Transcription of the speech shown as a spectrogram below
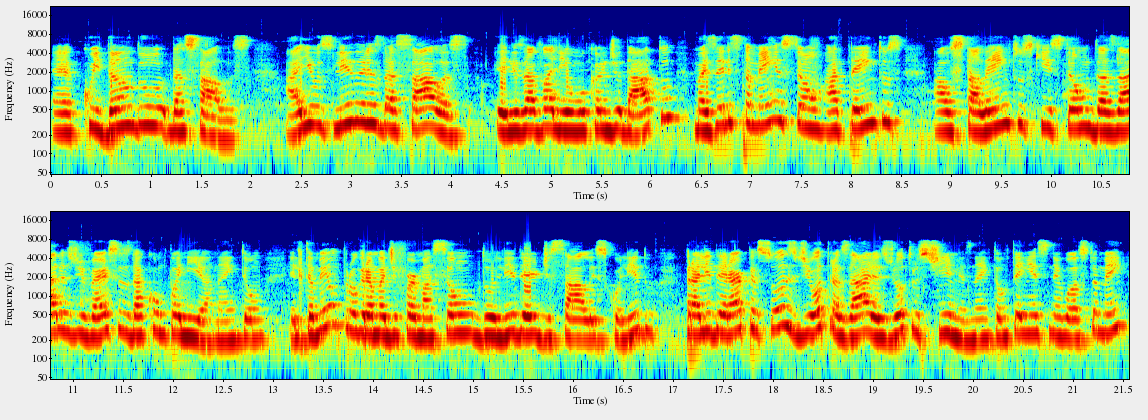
é, cuidando das salas. Aí os líderes das salas, eles avaliam o candidato, mas eles também estão atentos aos talentos que estão das áreas diversas da companhia, né? Então, ele também é um programa de formação do líder de sala escolhido para liderar pessoas de outras áreas, de outros times, né? Então, tem esse negócio também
